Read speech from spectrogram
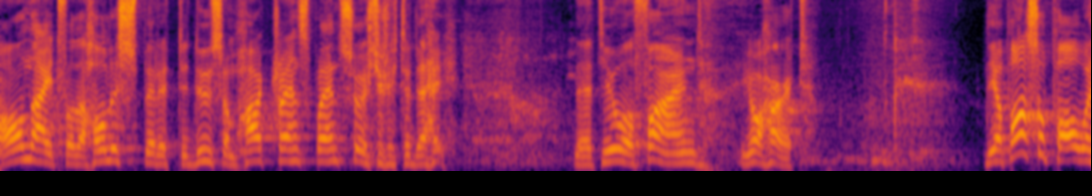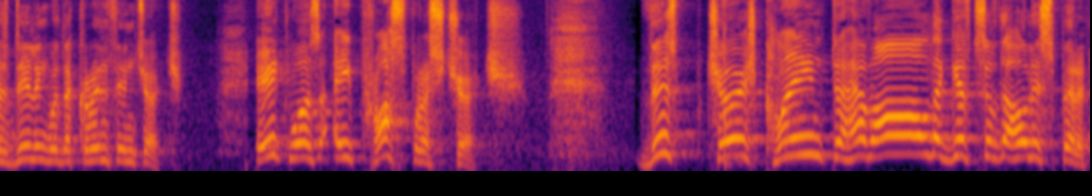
all night for the Holy Spirit to do some heart transplant surgery today, that you will find your heart. The Apostle Paul was dealing with the Corinthian church. It was a prosperous church. This church claimed to have all the gifts of the Holy Spirit.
